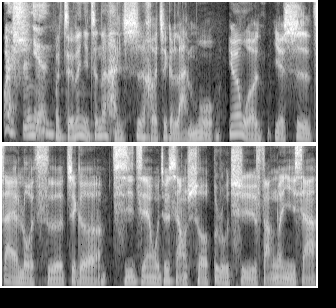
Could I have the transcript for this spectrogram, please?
快十年。我觉得你真的很适合这个栏目，因为我也是在裸辞这个期间，我就想说，不如去访问一下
